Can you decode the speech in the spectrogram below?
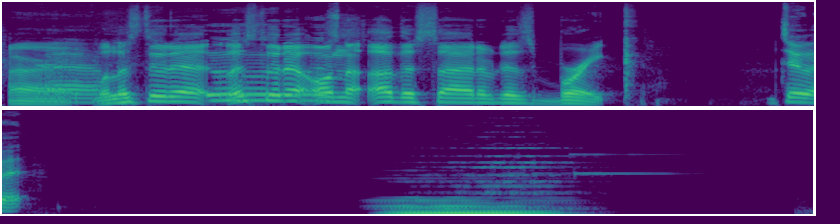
All right. Um, well, let's do that. Let's do that on the other side of this break. Do it.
